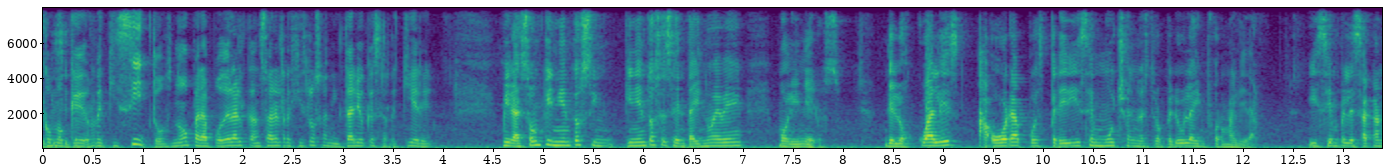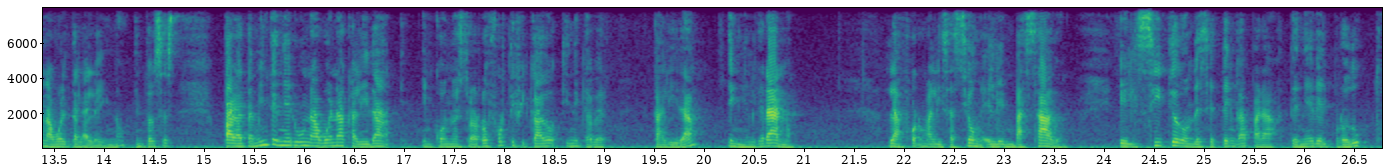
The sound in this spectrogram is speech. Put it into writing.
como que requisitos, ¿no? Para poder alcanzar el registro sanitario que se requiere. Mira, son 500, 569 molineros de los cuales ahora pues predice mucho en nuestro Perú la informalidad. y siempre le sacan la vuelta a la ley, ¿no? Entonces, para también tener una buena calidad en, con nuestro arroz fortificado, tiene que haber calidad en el grano, la formalización, el envasado, el sitio donde se tenga para tener el producto.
